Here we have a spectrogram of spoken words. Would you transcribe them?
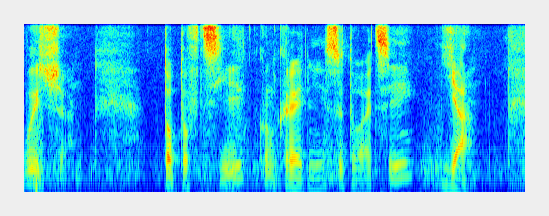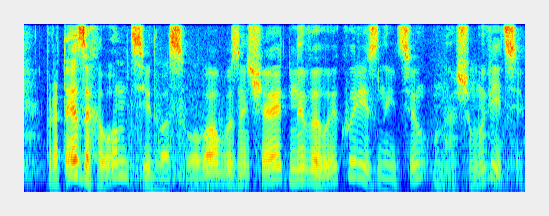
вище. Тобто в цій конкретній ситуації я. Проте загалом ці два слова обозначають невелику різницю у нашому віці.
